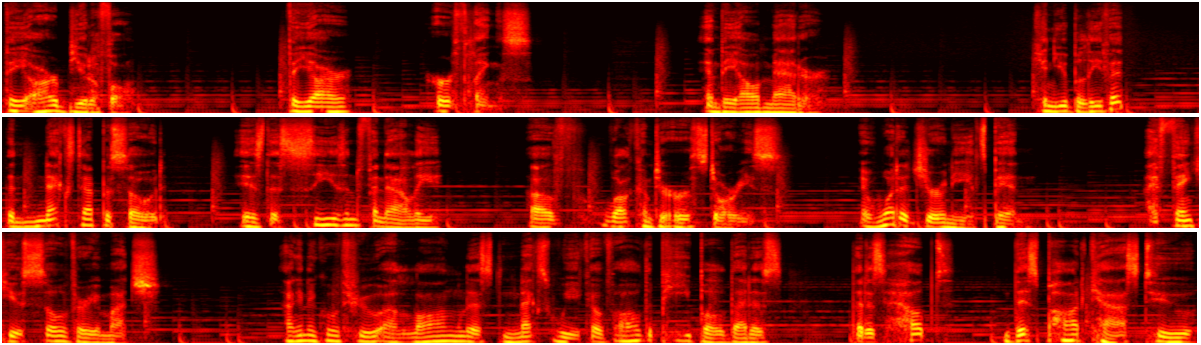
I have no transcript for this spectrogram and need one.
They are beautiful. They are earthlings, and they all matter. Can you believe it? The next episode is the season finale of Welcome to Earth Stories. And what a journey it's been. I thank you so very much. I'm going to go through a long list next week of all the people that has that has helped this podcast to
